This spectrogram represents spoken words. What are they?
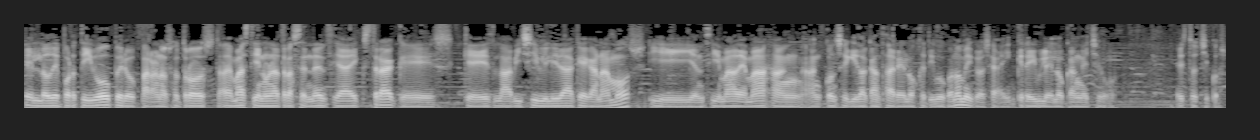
en lo deportivo, pero para nosotros además tiene una trascendencia extra que es, que es la visibilidad que ganamos y encima además han, conseguido alcanzar el objetivo económico. O sea, increíble lo que han hecho estos chicos.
